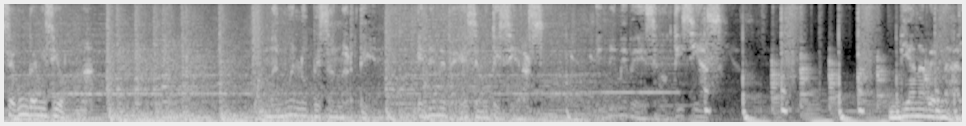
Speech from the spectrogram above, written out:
Segunda emisión. Manuel López San Martín, en MBS Noticias. En MBS Noticias. Diana Bernal.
